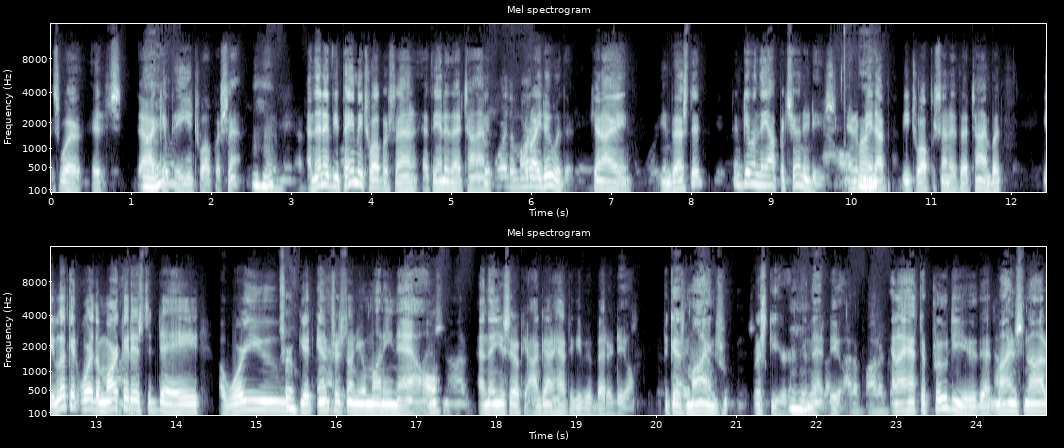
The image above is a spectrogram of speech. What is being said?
is where it's that I can pay you 12%. Mhm. And then if you pay me 12% at the end of that time, what do I do with it? Can I invest it? And given the opportunities, and it may not be 12% at that time, but you look at where the market is today, uh, where you True. get interest on your money now, and then you say, okay, I'm going to have to give you a better deal because mine's riskier Mhm. than that deal. And I have to prove to you that mine's not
